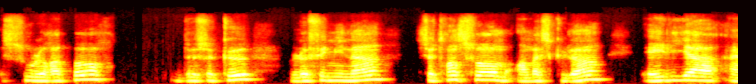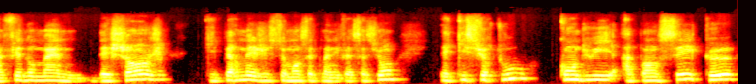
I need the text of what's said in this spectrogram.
sous le rapport de ce que le féminin se transforme en masculin. Et il y a un phénomène d'échange qui permet justement cette manifestation et qui surtout conduit à penser que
